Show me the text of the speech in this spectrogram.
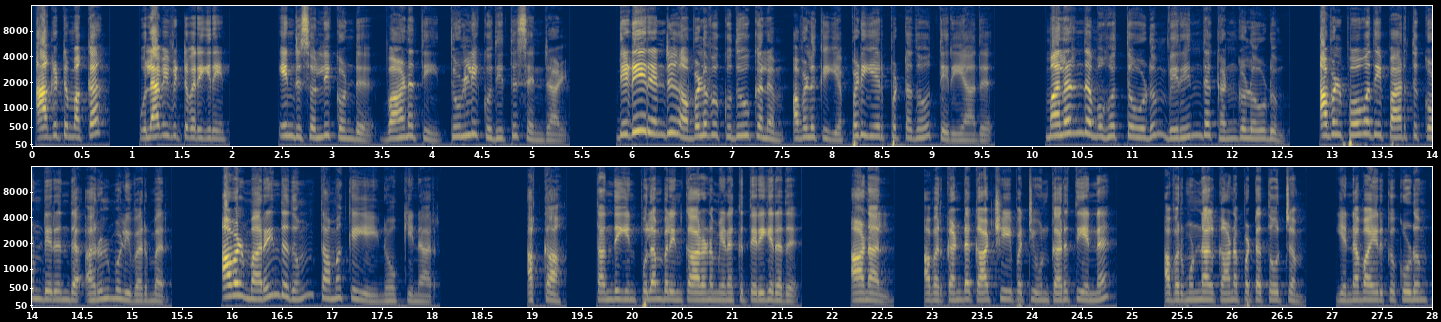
ஆகட்டும் அக்கா உலாவி விட்டு வருகிறேன். என்று சொல்லிக்கொண்டு வானதி துள்ளி குதித்து சென்றாள். திடீரென்று அவ்வளவு குதூகலம் அவளுக்கு எப்படி ஏற்பட்டதோ தெரியாது. மலர்ந்த முகத்தோடும் விரிந்த கண்களோடும் அவள் போவதை பார்த்துக் கொண்டிருந்த அருள்மொழிவர்மர் அவள் மறைந்ததும் தமக்கையை நோக்கினார். அக்கா தந்தையின் புலம்பலின் காரணம் எனக்கு தெரிகிறது. ஆனால் அவர் கண்ட காட்சியைப் பற்றி உன் கருத்து என்ன? அவர் முன்னால் காணப்பட்ட தோற்றம் என்னவாயிருக்கக்கூடும்?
